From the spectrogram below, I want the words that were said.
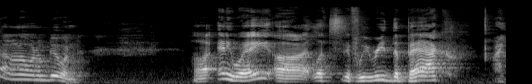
I don't know what I'm doing. Uh, anyway, uh, let's, if we read the back, I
